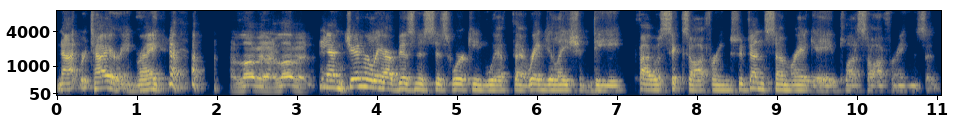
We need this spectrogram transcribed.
not retiring, right? I love it. I love it. And generally, our business is working with uh, Regulation D, 506 offerings. We've done some Reg A plus offerings and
